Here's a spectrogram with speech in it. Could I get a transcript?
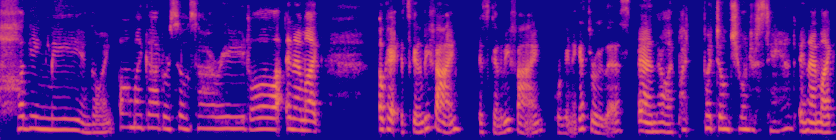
hugging me and going, "Oh my God, we're so sorry," la, la, la." and I'm like, "Okay, it's gonna be fine. It's gonna be fine. We're gonna get through this." And they're like, "But, but don't you understand?" And I'm like,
